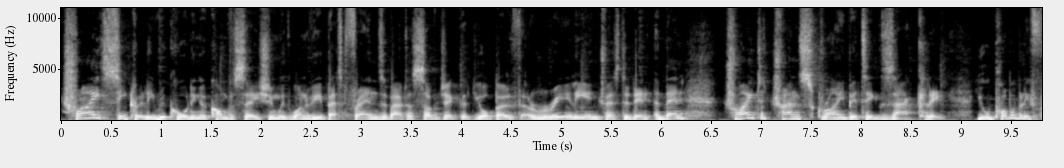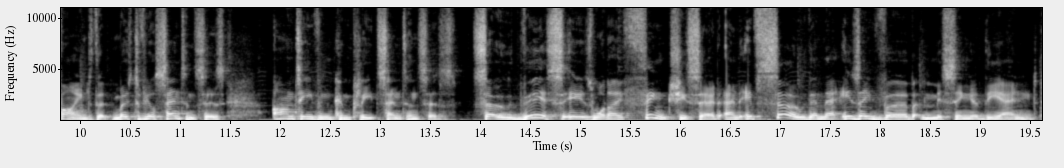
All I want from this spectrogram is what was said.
Try secretly recording a conversation with one of your best friends about a subject that you're both really interested in, and then try to transcribe it exactly. You'll probably find that most of your sentences aren't even complete sentences. So, this is what I think she said, and if so, then there is a verb missing at the end.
